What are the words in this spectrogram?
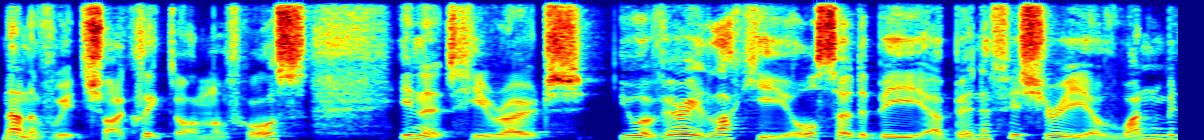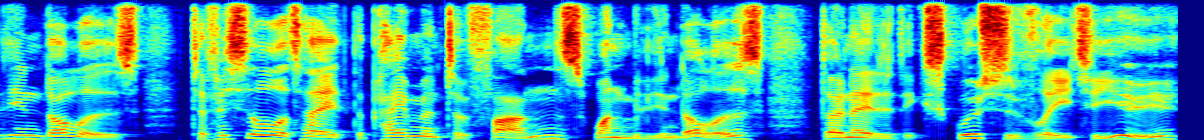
none of which I clicked on, of course. In it, he wrote, You are very lucky also to be a beneficiary of $1 million. To facilitate the payment of funds, $1 million, donated exclusively to you,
